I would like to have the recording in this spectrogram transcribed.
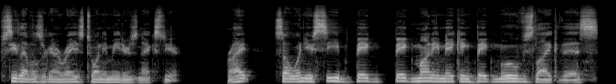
sea levels are going to raise 20 meters next year, right? So, when you see big, big money making big moves like this,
